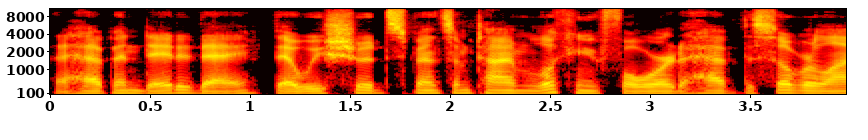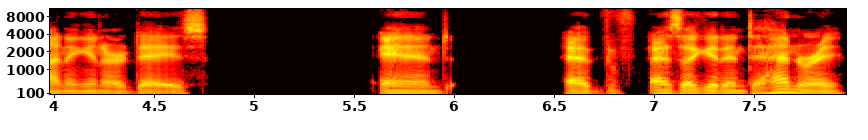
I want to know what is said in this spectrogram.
that happen day to day that we should spend some time looking forward to have the silver lining in our days. And as I get into Henry,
